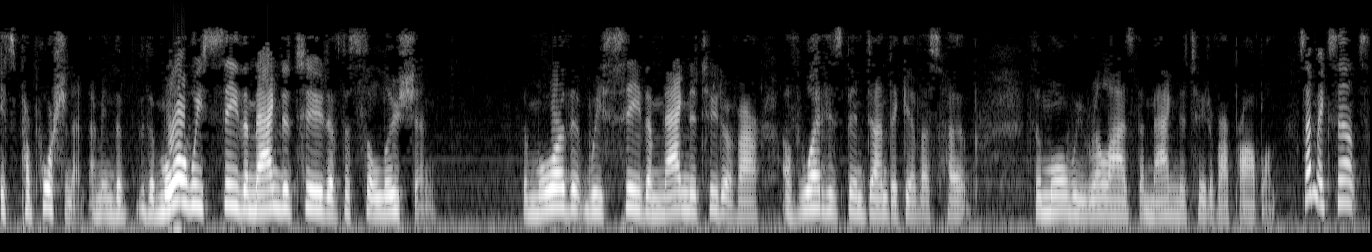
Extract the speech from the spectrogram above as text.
it's proportionate. I mean, the, the more we see the magnitude of the solution, the more that we see the magnitude of our, of what has been done to give us hope, the more we realize the magnitude of our problem. Does that make sense?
